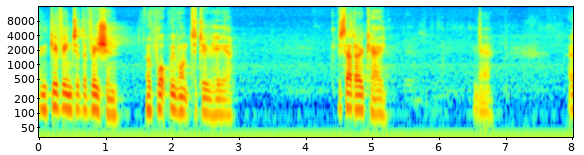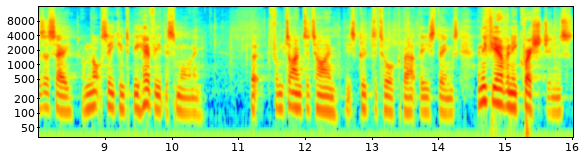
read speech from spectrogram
and give into the vision of what we want to do here. Is that okay? Yeah. As I say, I'm not seeking to be heavy this morning, but from time to time it's good to talk about these things. And if you have any questions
